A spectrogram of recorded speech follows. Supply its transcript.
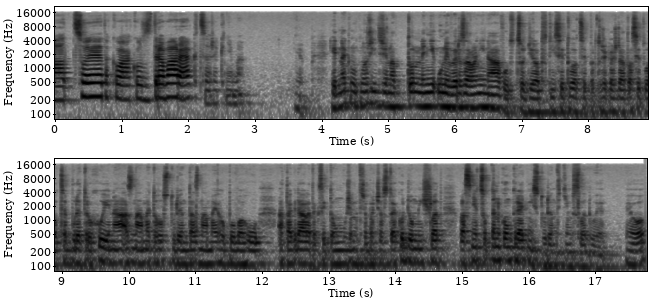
a co je taková jako zdravá reakce, řekněme? Jednak nutno říct, že na to není univerzální návod, co dělat v té situaci, protože každá ta situace bude trochu jiná a známe toho studenta, známe jeho povahu a tak dále, tak si k tomu můžeme třeba často jako domýšlet vlastně, co ten konkrétní student tím sleduje. Jo?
